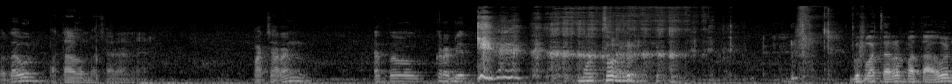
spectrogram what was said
Empat tahun? Empat tahun pacarannya pacaran atau kredit? Motor. Gue pacaran 4 tahun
